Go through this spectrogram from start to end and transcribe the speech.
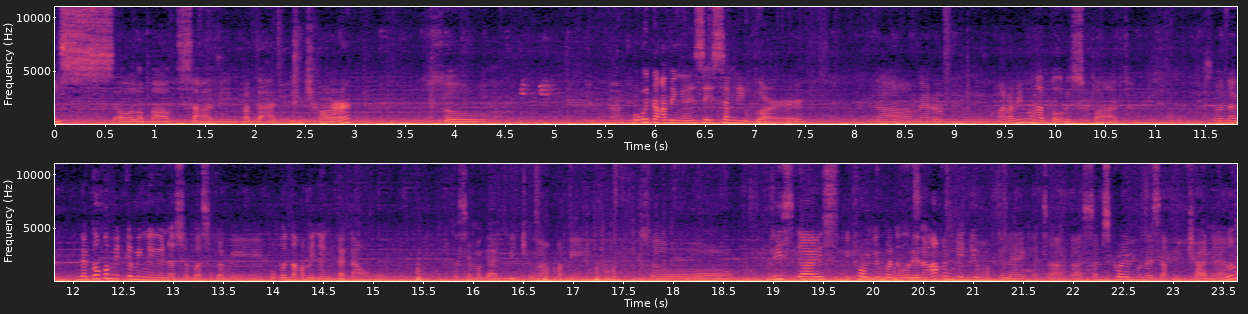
is all about sa aming pag-adventure. So, pupunta kami ngayon sa isang lugar na meron maraming mga tourist spot. So, nag nagko-commit kami ngayon, nasa bus kami. Pupunta kami guys, before nyo panoorin ang aking video, pakilike at saka subscribe muna sa aking channel.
